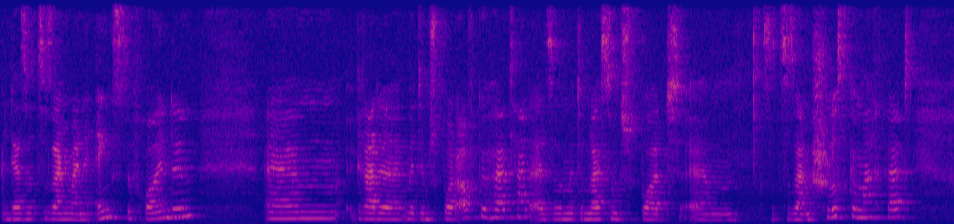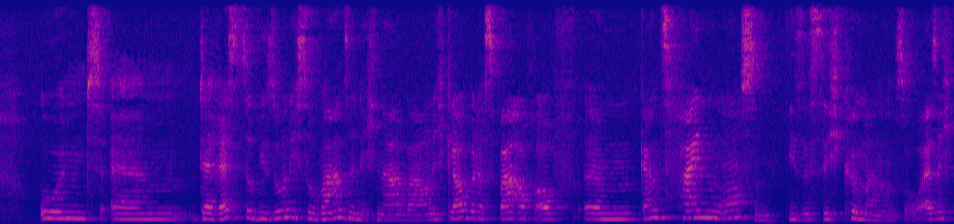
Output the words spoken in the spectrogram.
in der sozusagen meine engste Freundin ähm, gerade mit dem Sport aufgehört hat, also mit dem Leistungssport ähm, sozusagen Schluss gemacht hat und ähm, der Rest sowieso nicht so wahnsinnig nah war. Und ich glaube, das war auch auf ähm, ganz feinen Nuancen, dieses sich kümmern und so. Also ich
